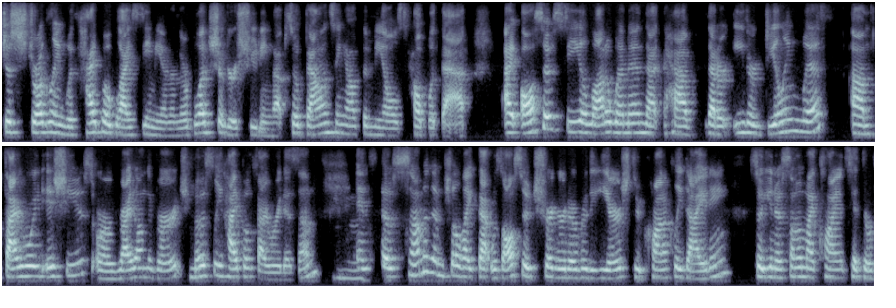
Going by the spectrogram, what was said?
just struggling with hypoglycemia and their blood sugar shooting up. So balancing out the meals help with that. I also see a lot of women that have that are either dealing with um, thyroid issues or right on the verge, mostly hypothyroidism. Mm-hmm. And so some of them feel like that was also triggered over the years through chronically dieting. So, you know, some of my clients hit their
